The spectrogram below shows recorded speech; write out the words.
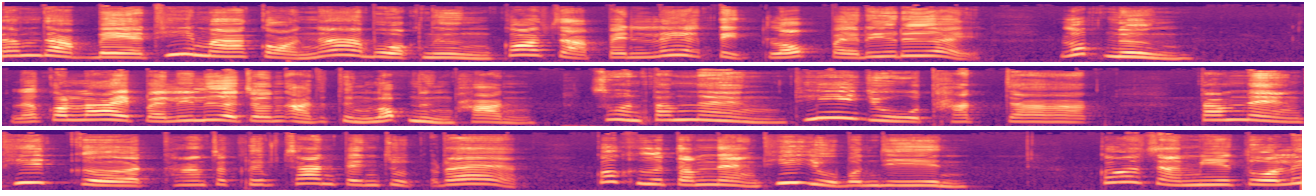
ลำดับเบสที่มาก่อนหน้าบวกหนึ่งก็จะเป็นเลขติดลบไปเรื่อยๆ ลบหนึ่งแล้วก็ไล่ไปเรื่อยๆ จนอาจจะถึงลบหนึ่งพันส่วนตำแหน่งที่อยู่ถัดจาก ตำแหน่งที่เกิด transcription เป็นจุดแรก ก็คือตำแหน่งที่อยู่บนยีน ก็จะมีตัวเล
